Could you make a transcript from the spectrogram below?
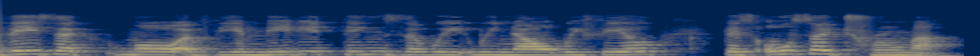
these are more of the immediate things that we, we know, we feel. There's also trauma.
